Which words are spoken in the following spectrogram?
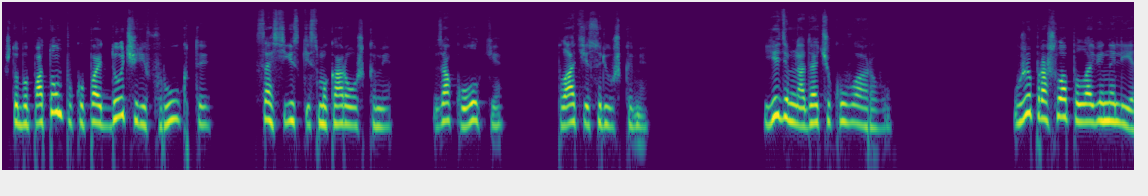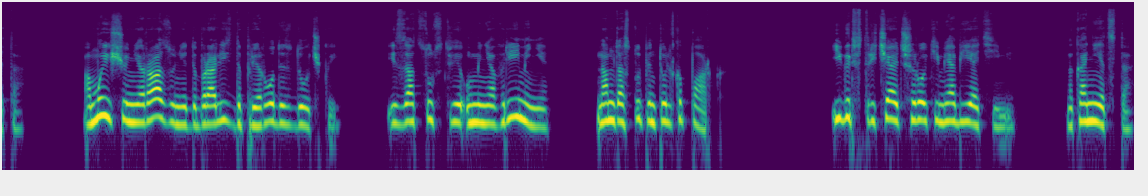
чтобы потом покупать дочери фрукты, сосиски с макарошками, заколки, платье с рюшками. Едем на дачу к Уварову. Уже прошла половина лета, а мы еще ни разу не добрались до природы с дочкой. Из-за отсутствия у меня времени нам доступен только парк. Игорь встречает широкими объятиями. Наконец-то,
